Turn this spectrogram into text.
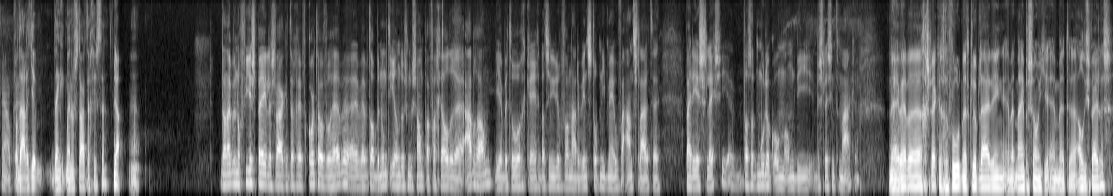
Ja, oké. Vandaar dat je, denk ik, met hem startte gisteren. Ja. Ja. Dan hebben we nog vier spelers waar ik het toch even kort over wil hebben. Eh, we hebben het al benoemd, Irandus Moussampa, Van Gelderen, Abraham. Die hebben te horen gekregen dat ze in ieder geval na de winststop niet meer hoeven aansluiten bij de eerste selectie. Eh, Was het moeilijk om, om die beslissing te maken? Nee, we hebben gesprekken gevoerd met clubleiding en met mijn persoontje en met eh, al die spelers.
